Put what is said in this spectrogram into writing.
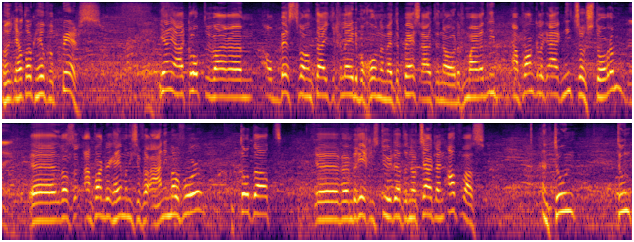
Want je had ook heel veel pers. Ja, ja, klopt. We waren ehm, al best wel een tijdje geleden begonnen met de pers uit te nodigen. Maar het liep aanvankelijk eigenlijk niet zo storm. Nee. Eh, er was aanvankelijk helemaal niet zoveel animo voor. Totdat we een berichtje stuurden dat de Noord-Zuidlijn af was. En toen, toen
